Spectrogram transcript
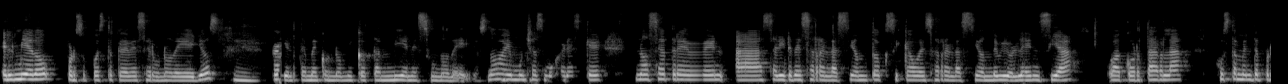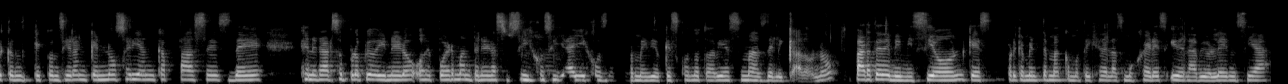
El miedo, por supuesto que debe ser uno de ellos, pero el tema económico también es uno de ellos, ¿no? Hay muchas mujeres que no se atreven a salir de esa relación tóxica o esa relación de violencia o a cortarla justamente porque consideran que no serían capaces de generar su propio dinero o de poder mantener a sus hijos y ya hay hijos de por medio, que es cuando todavía es más delicado, ¿no? Parte de mi misión, que es porque el tema, como te dije, de las mujeres y de la violencia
